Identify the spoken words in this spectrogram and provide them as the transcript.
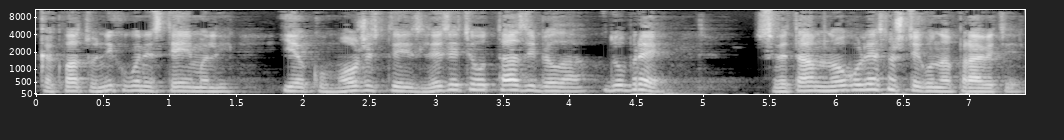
каквато никога не сте имали. И ако можете да излезете от тази бела, добре. Света много лесно ще го направите.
